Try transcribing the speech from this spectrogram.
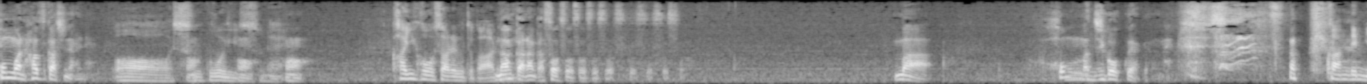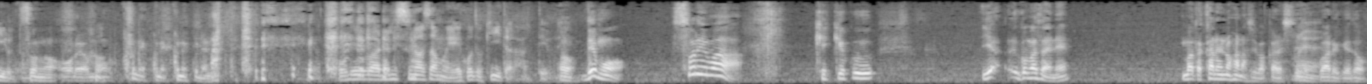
ほんまに恥ずかしないねああすごいですね、うん。うん。解放されるとかあるなんかなんかそうそうそうそうそうそうそうそう。まあほんま地獄やけどね、俯瞰で見ると。その俺はもうくねくねくねくねなってて。これはリスナーさんもええこと聞いたなっていうね。うん。でもそれは結局いやごめんなさいね。また金の話ばっかりしてええ。悪いけど、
